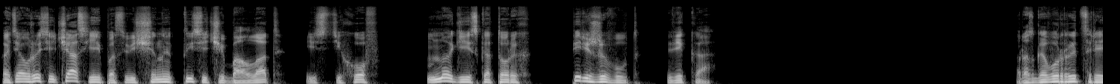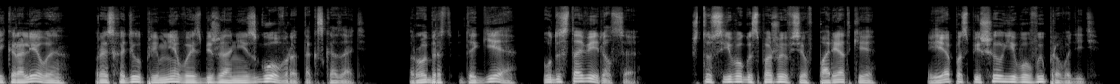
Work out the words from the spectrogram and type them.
Хотя уже сейчас ей посвящены тысячи баллад и стихов, многие из которых переживут века. Разговор рыцаря и королевы происходил при мне во избежание сговора, так сказать. Роберт де Ге удостоверился, что с его госпожой все в порядке, и я поспешил его выпроводить.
